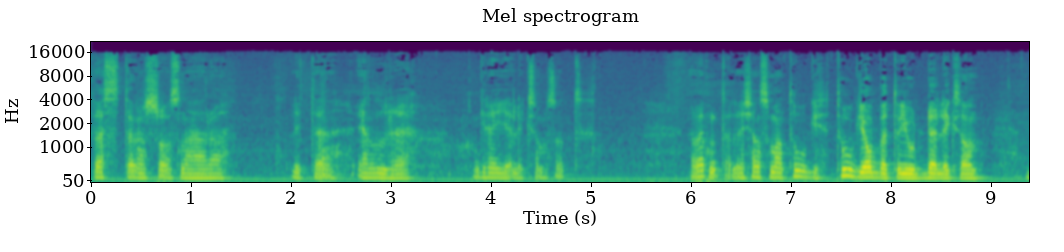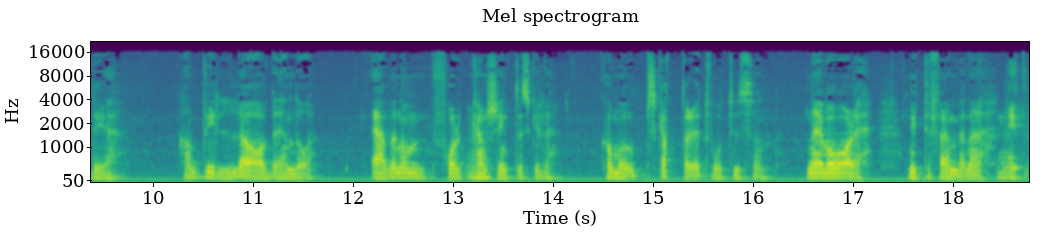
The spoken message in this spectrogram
westerns och såna här lite äldre grejer liksom. Så att, jag vet inte, det känns som han tog, tog jobbet och gjorde liksom det han ville av det ändå. Även om folk Mm. kanske inte skulle komma och uppskatta det 2000. Nej, vad var det? 95 menar jag. 90,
